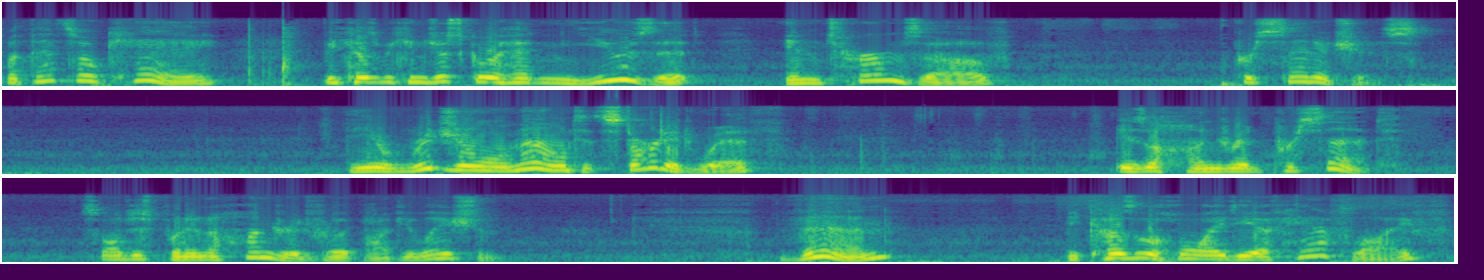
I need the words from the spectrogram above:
But that's okay because we can just go ahead and use it in terms of percentages. The original amount it started with is 100%. So I'll just put in 100 for the population. Then, because of the whole idea of half-life,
